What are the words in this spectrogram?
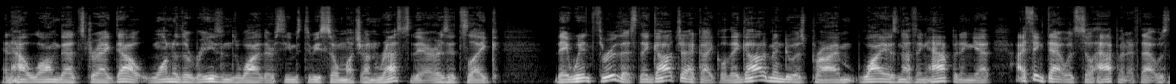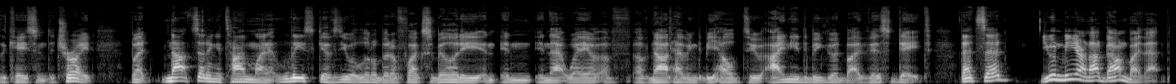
and how long that's dragged out, one of the reasons why there seems to be so much unrest there is it's like they went through this. They got Jack Eichel. They got him into his prime. Why is nothing happening yet? I think that would still happen if that was the case in Detroit. But not setting a timeline at least gives you a little bit of flexibility in, in, in that way of, of not having to be held to, I need to be good by this date. That said, you and me are not bound by that.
